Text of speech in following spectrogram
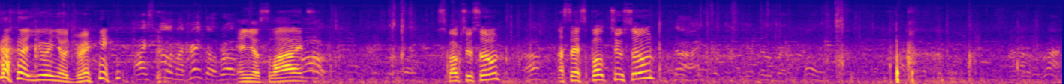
you and your drink I spilling my drink though, bro. and your slides. Oh, Spoke too soon? Huh? I said spoke too soon? no, I ain't spilled this shit yet though, but boom. I thought it was a rock.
